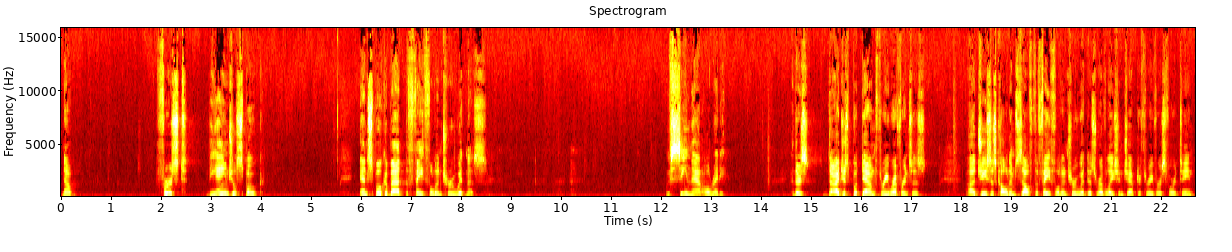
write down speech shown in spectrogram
Now, first, the angel spoke and spoke about the faithful and true witness. We've seen that already. There's, I just put down three references. Uh, Jesus called himself the faithful and true witness, Revelation chapter 3, verse 14.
